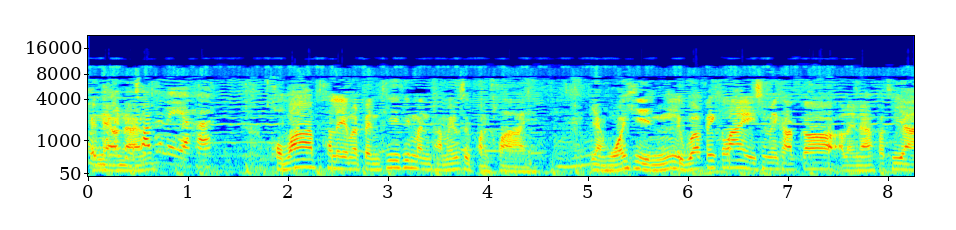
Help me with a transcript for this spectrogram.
เป็นแนวนั้น ชอบทะเลอะคะ ผมว่าทะเลมันเป็นที่ที่มันทำให้รู้สึกผ่อนคลาย อย่างหัวหินหรือว่าใกล้ๆใช่ไหมครับ ก็อะไรนะพัทยา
